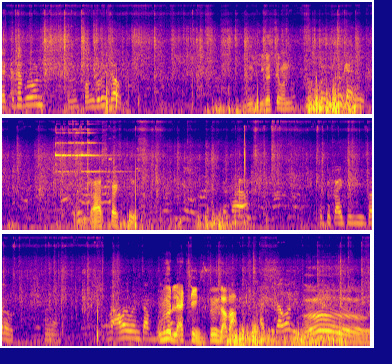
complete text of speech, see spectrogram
দেখতে থাকুন তুমি ফোন করেই যাও। বন্ধু কি করছে বন্ধু? গাছ কাটছিস। এটা একটু কাইটি করো। হ্যাঁ। আবার- ওই চাপ দিও। বন্ধু ল্যাটিং তুমি যাবা? আজকে যাব নি। ও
